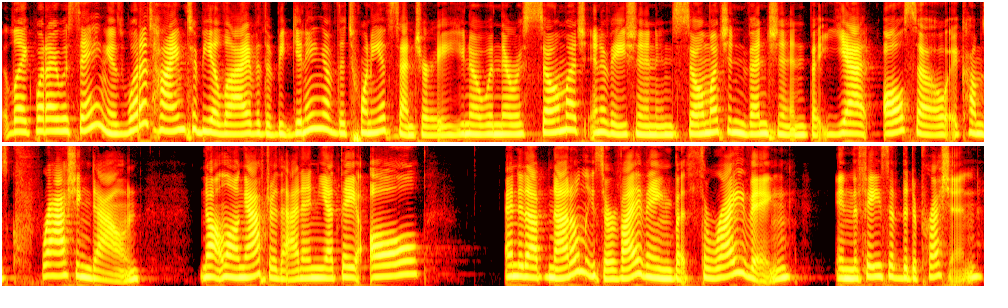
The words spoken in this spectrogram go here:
like what I was saying is what a time to be alive at the beginning of the 20th century, you know, when there was so much innovation and so much invention, but yet also it comes crashing down not long after that and yet they all ended up not only surviving but thriving in the face of the depression.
